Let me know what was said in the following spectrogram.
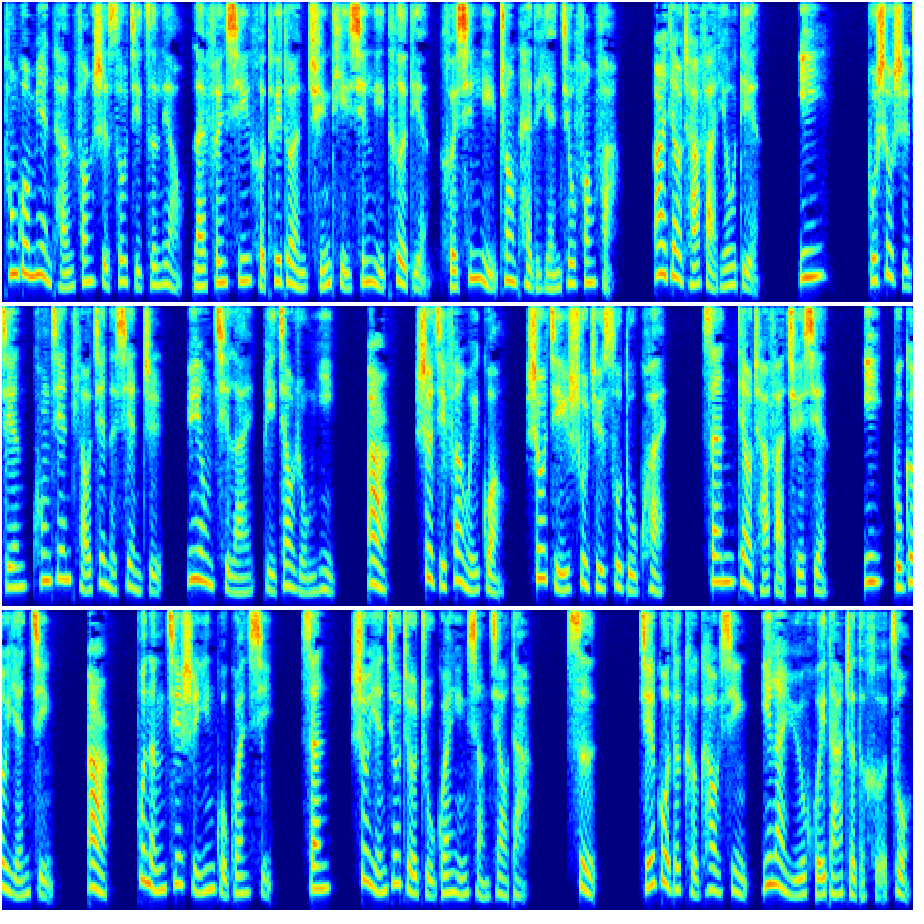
通过面谈方式搜集资料，来分析和推断群体心理特点和心理状态的研究方法。二、调查法优点：一、不受时间、空间条件的限制，运用起来比较容易。二、涉及范围广，收集数据速度快。三、调查法缺陷：一、不够严谨；二、不能揭示因果关系；三、受研究者主观影响较大；四、结果的可靠性依赖于回答者的合作。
